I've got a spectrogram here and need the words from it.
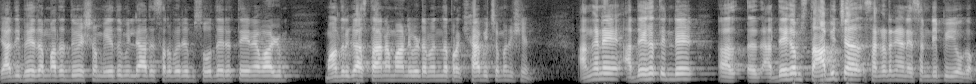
ജാതിഭേദം മതദ്വേഷം ഏതുമില്ലാതെ സർവരും സോദരത്തേനെ വാഴും മാതൃകാസ്ഥാനമാണ് ഇവിടമെന്ന് പ്രഖ്യാപിച്ച മനുഷ്യൻ. അങ്ങനെ അദ്ദേഹത്തിന്റെ അദ്ദേഹം സ്ഥാപിച്ച സംഘടനയാണ് എസ് യോഗം.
